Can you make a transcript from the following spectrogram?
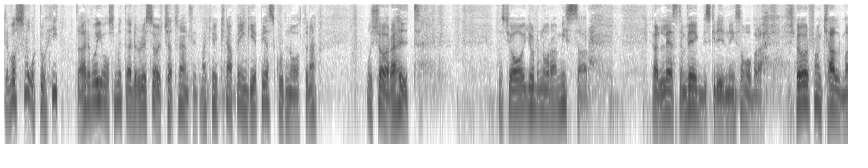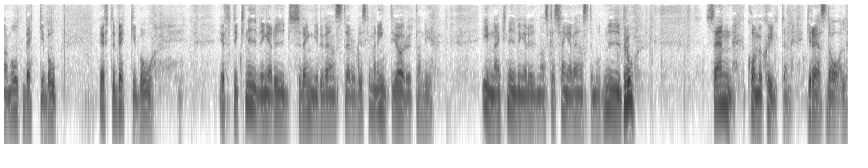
Det var svårt att hitta. Det var jag som inte hade researchat ordentligt. Man kan ju knappa in GPS-koordinaterna och köra hit. Fast jag gjorde några missar. Jag hade läst en vägbeskrivning som var bara kör från Kalmar mot Bäckebo. Efter Bäckebo efter Knivingaryd svänger du vänster och det ska man inte göra utan det är innan Knivingaryd man ska svänga vänster mot Nybro. Sen kommer skylten Gräsdal.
